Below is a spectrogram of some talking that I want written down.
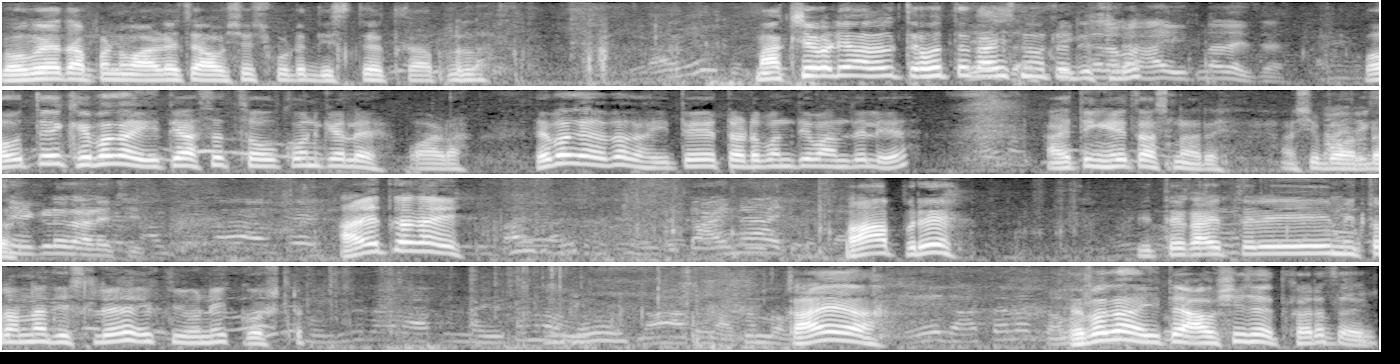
बघूयात आपण वाड्याचे अवशेष कुठे दिसतात का आपल्याला. मागच्या वेळी आलं तेव्हा तर काहीच नव्हतं दिसलं. बहुतेक हे बघा इथे असं चौकोन केलंय वाडा. हे बघा हे बघा इथे तटबंदी बांधलेली आहे. आय थिंक हेच असणार आहे अशी बॉर्डर आहेत का काही? बाप रे इथे काहीतरी मित्रांना दिसले एक युनिक गोष्ट. काय? हे बघा इथे अवशेष आहेत खरंच आहेत.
